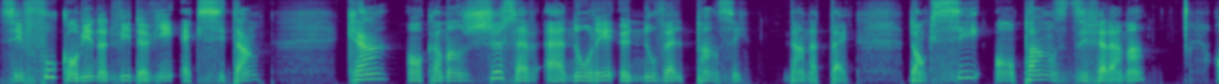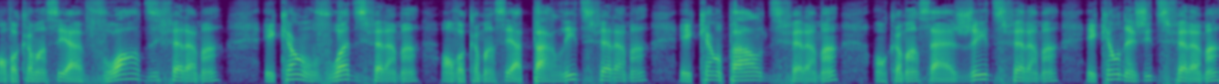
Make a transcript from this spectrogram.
C'est fou combien notre vie devient excitante quand on commence juste à nourrir une nouvelle pensée dans notre tête. Donc, si on pense différemment, on va commencer à voir différemment. Et quand on voit différemment, on va commencer à parler différemment. Et quand on parle différemment, on commence à agir différemment. Et quand on agit différemment,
